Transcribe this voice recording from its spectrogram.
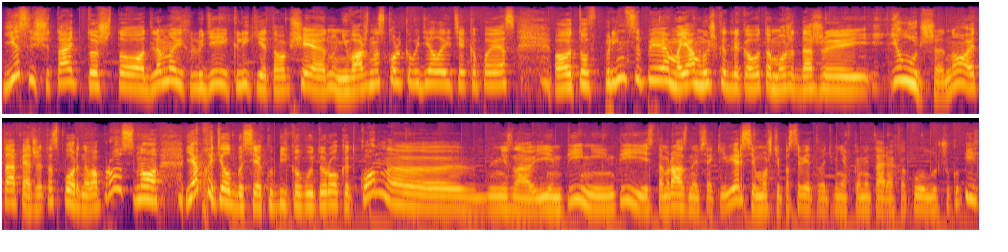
если считать считать то, что для многих людей клики это вообще, ну, неважно, сколько вы делаете КПС, э, то, в принципе, моя мышка для кого-то может даже и лучше. Но это, опять же, это спорный вопрос, но я бы хотел бы себе купить какую-то Rocket Con, э, не знаю, EMP, не EMP, есть там разные всякие версии, можете посоветовать мне в комментариях, какую лучше купить.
